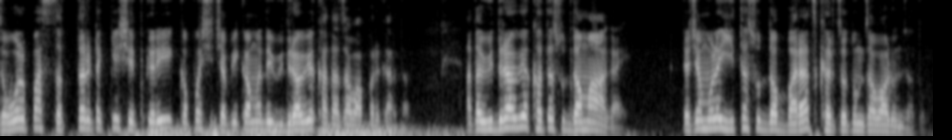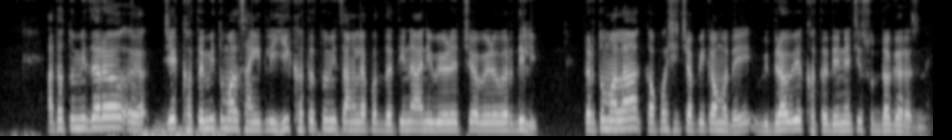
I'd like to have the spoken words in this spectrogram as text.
जवळपास सत्तर टक्के शेतकरी कपाशीच्या पिकामध्ये विद्राव्य खताचा वापर करतात. आता विद्राव्य खतंसुद्धा महाग आहे. त्याच्यामुळे इथंसुद्धा बराच खर्च तुमचा वाढून जातो. आता तुम्ही जर जे खतं मी तुम्हाला सांगितली ही खतं तुम्ही चांगल्या पद्धतीनं आणि वेळेच्या वेळेवर दिली तर तुम्हाला कपाशीच्या पिकामध्ये विद्राव्य खतं देण्याची सुद्धा गरज नाही.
